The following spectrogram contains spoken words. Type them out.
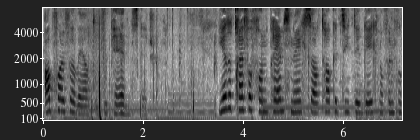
Abfall verwertet für Pams Gadget. Jeder Treffer von Pams nächster Attacke zieht dem Gegner 25%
